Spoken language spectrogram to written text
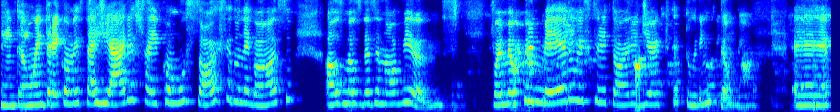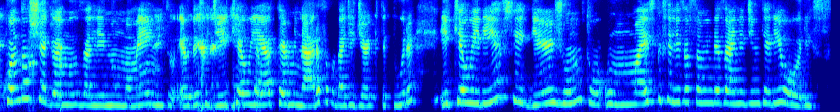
Então, entrei como estagiária, saí como sócia do negócio aos meus 19 anos. Foi meu primeiro escritório de arquitetura, então. É, quando chegamos ali num momento, eu decidi que eu ia terminar a faculdade de arquitetura e que eu iria seguir junto uma especialização em design de interiores.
